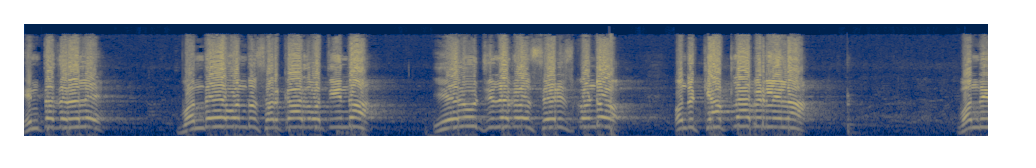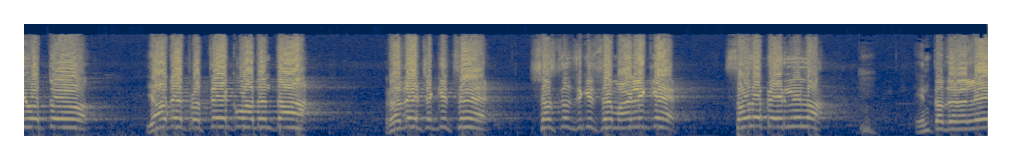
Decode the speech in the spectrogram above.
ಇಂಥದ್ರಲ್ಲಿ ಒಂದೇ ಒಂದು ಸರ್ಕಾರದ ವತಿಯಿಂದ ಏಳು ಜಿಲ್ಲೆಗಳು ಸೇರಿಸಿಕೊಂಡು ಒಂದು ಕ್ಯಾತ್ ಲ್ಯಾಬ್ ಇರಲಿಲ್ಲ. ಒಂದು ಇವತ್ತು ಯಾವುದೇ ಪ್ರತ್ಯೇಕವಾದಂತ ಹೃದಯ ಚಿಕಿತ್ಸೆ ಶಸ್ತ್ರಚಿಕಿತ್ಸೆ ಮಾಡಲಿಕ್ಕೆ ಸೌಲಭ್ಯ ಇರಲಿಲ್ಲ. ಇಂಥದ್ರಲ್ಲಿ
